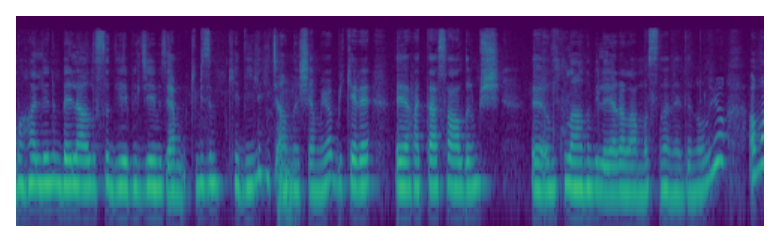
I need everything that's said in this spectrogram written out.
mahallenin belalısı diyebileceğimiz yani bizim kediyle hiç anlaşamıyor. Bir kere e, hatta saldırmış e, kulağını bile yaralanmasına neden oluyor. Ama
